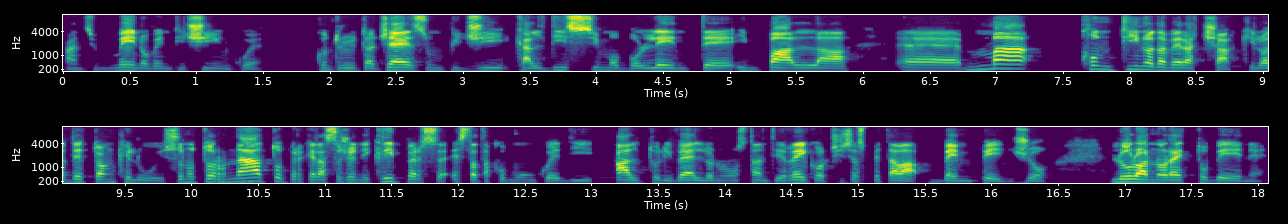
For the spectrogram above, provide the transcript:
anzi un meno 25 contro Utah Jazz, un PG caldissimo, bollente, in palla, eh, ma continuo ad avere acciacchi, lo ha detto anche lui. Sono tornato perché la stagione dei Clippers è stata comunque di alto livello, nonostante il record ci si aspettava ben peggio. Loro hanno retto bene.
